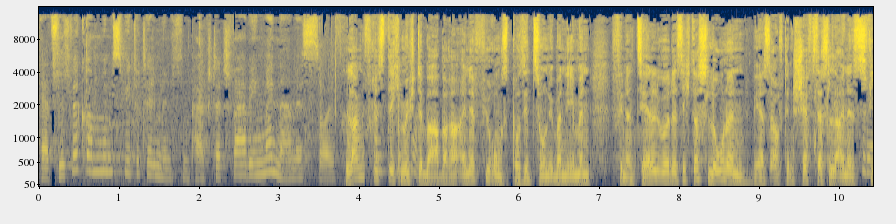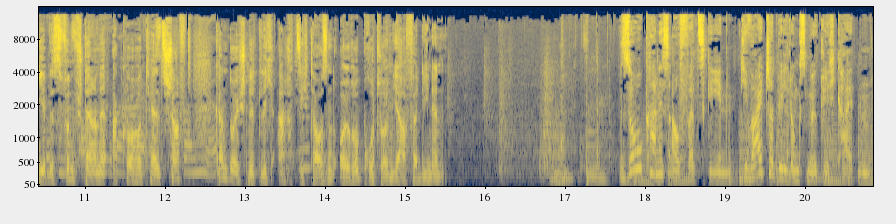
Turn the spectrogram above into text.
Herzlich willkommen im Sweet Hotel München, Parkstadt Schwabing. Mein Name ist Solf. Langfristig möchte Barbara eine Führungsposition übernehmen. Finanziell würde sich das lohnen. Wer es auf den Chefsessel eines 4 bis 5 Sterne Accor Hotels schafft, kann durchschnittlich 80.000 Euro brutto im Jahr verdienen. So kann es aufwärts gehen. Die Weiterbildungsmöglichkeiten.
